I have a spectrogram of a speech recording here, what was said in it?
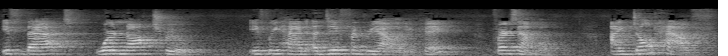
if that were not true, if we had a different reality, okay? For example, I don't have.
